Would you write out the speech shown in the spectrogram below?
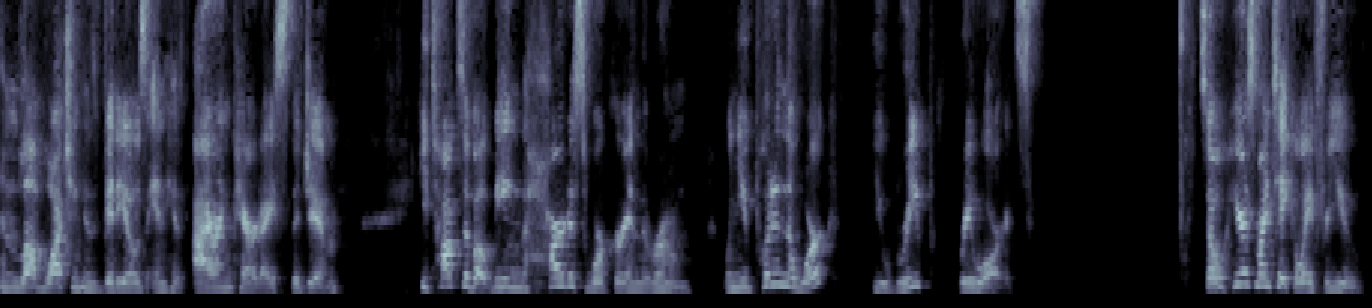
and love watching his videos in his Iron Paradise, the gym. He talks about being the hardest worker in the room. When you put in the work, you reap rewards. So here's my takeaway for you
